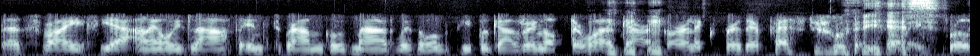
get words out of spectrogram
That's right, yeah. And I always laugh. Instagram goes mad with all the people gathering up their wild gar- garlic for their festival in yes. April.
